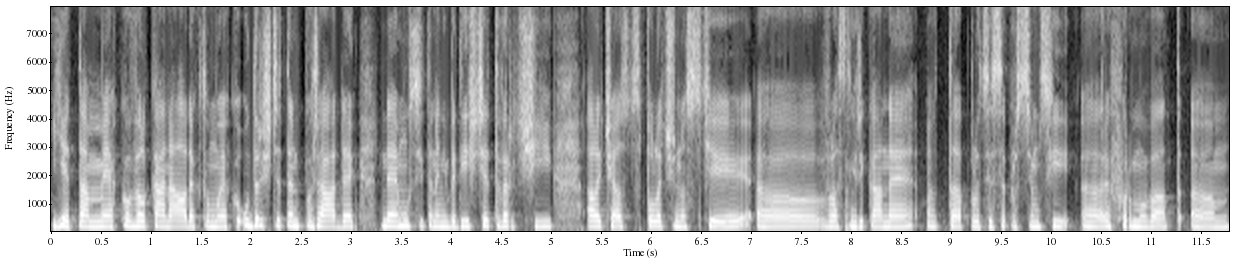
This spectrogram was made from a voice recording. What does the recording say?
je tam jako velká nálada k tomu, jako udržte ten pořádek, ne, musíte na ně být ještě tvrdší, ale část společnosti uh, vlastně říká ne, ta policie se prostě musí uh, reformovat, um,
